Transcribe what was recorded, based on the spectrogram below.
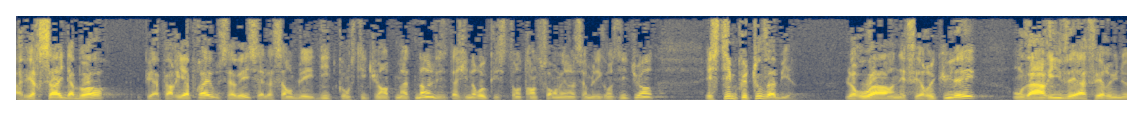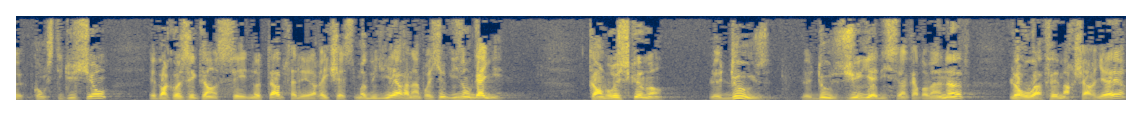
Versailles d'abord, puis à Paris après, vous savez, c'est l'Assemblée dite constituante maintenant, les États généraux qui se sont transformés en Assemblée constituante, estiment que tout va bien. Le roi a en effet reculé, on va arriver à faire une constitution, et par conséquent, ces notables, ça la richesse mobilière, a l'impression qu'ils ont gagné. Quand brusquement, le 12, le 12 juillet 1789, le roi fait marche arrière,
